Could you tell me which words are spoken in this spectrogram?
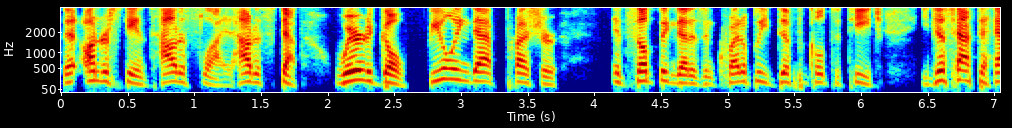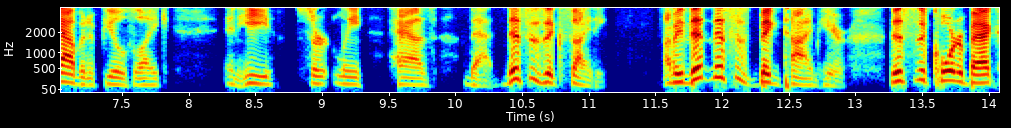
that understands how to slide, how to step, where to go, feeling that pressure. It's something that is incredibly difficult to teach. You just have to have it, it feels like. And he certainly has that. This is exciting. I mean, th- this is big time here. This is a quarterback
